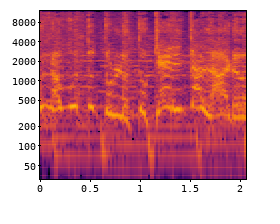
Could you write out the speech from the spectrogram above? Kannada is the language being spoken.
ಉಣ್ಣವು ತುಳ್ಳು ಕೇರಿದ್ದಲ್ಲಾಡು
